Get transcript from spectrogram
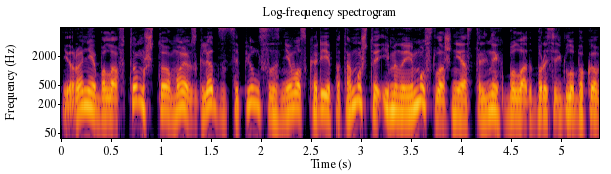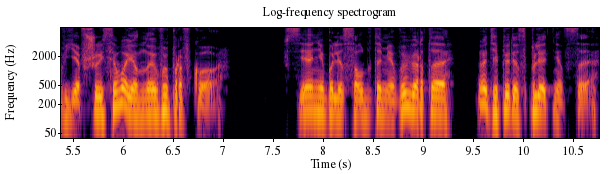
Ирония была в том, что мой взгляд зацепился за него скорее потому, что именно ему сложнее остальных было отбросить глубоко въевшуюся военную выправку. Все они были солдатами выверта, а теперь и сплетницы.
